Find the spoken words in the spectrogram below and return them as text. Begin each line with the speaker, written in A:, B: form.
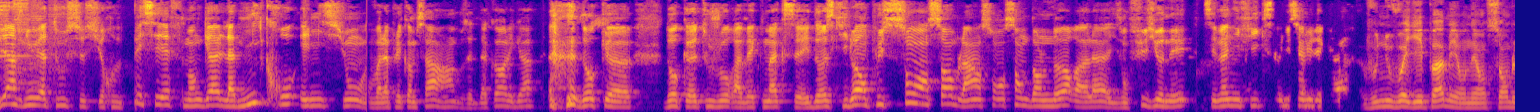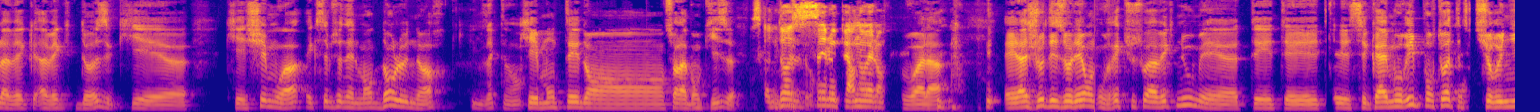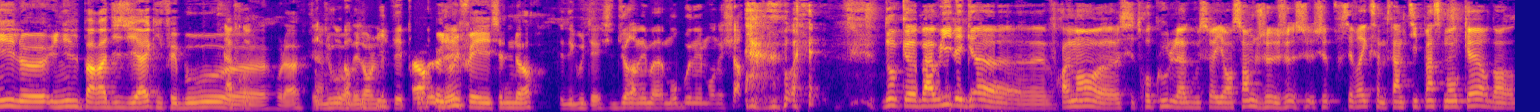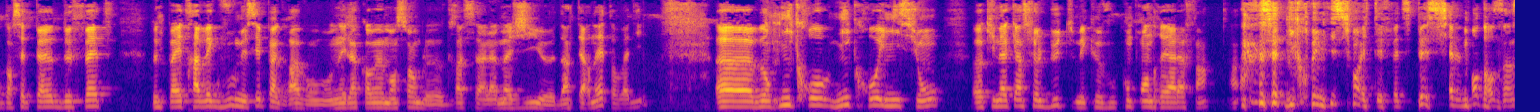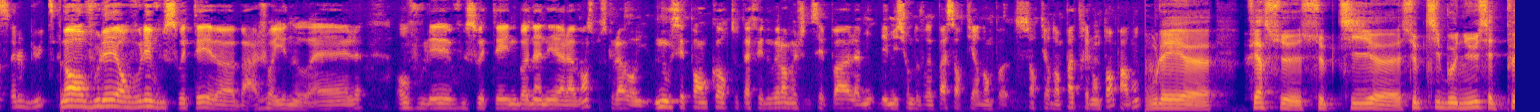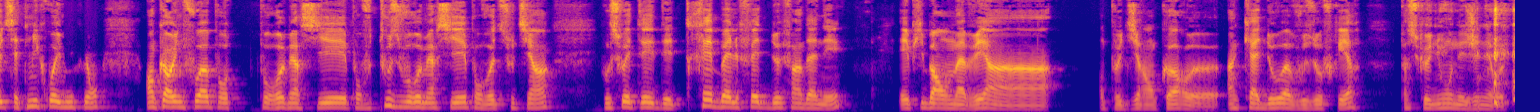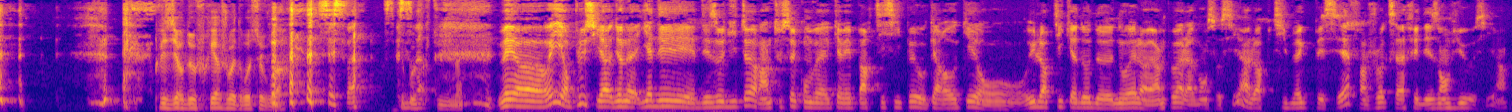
A: Bienvenue à tous sur PCF Manga, la micro-émission. On va l'appeler comme ça, hein, vous êtes d'accord les gars? Donc, euh, donc euh, toujours avec Max et Doz qui là en plus sont ensemble, hein, sont ensemble dans le Nord. Ah, là, ils ont fusionné. C'est magnifique. Salut, salut les gars.
B: Vous ne nous voyez pas, mais on est ensemble avec avec Doz qui est euh, qui est chez moi exceptionnellement dans le Nord.
C: Exactement.
B: Qui est monté dans sur la banquise.
A: Parce que Doz c'est le Père Noël. En fait.
B: Voilà. Et là, Jo, désolé, on voudrait que tu sois avec nous, mais euh, t'es, t'es, t'es- c'est quand même horrible pour toi. T'es sur une île, euh, une île paradisiaque, il fait beau,
A: C'est
B: euh, voilà. Et
A: C'est
B: nous, on est dans le. Alors que il fait, c'est le Nord. T'es dégoûté.
C: J'ai dû ramener ma- mon bonnet, mon écharpe.
A: ouais. Donc euh, bah oui les gars, euh, vraiment euh, c'est trop cool là que vous soyez ensemble. Je, je, je- c'est vrai que ça me fait un petit pincement au cœur dans, dans cette période de fête de ne pas être avec vous, mais c'est pas grave. On, est là quand même ensemble euh, grâce à la magie euh, d'internet, on va dire. Euh, donc micro micro émission qui n'a qu'un seul but, mais que vous comprendrez à la fin. hein. Cette micro émission a été faite spécialement dans un seul but. Non, on voulait on voulait vous souhaiter euh, bah, joyeux Noël, on voulait vous souhaiter une bonne année à l'avance parce que là, nous, c'est pas encore tout à fait nouvel an, mais je ne sais pas, l'émission devrait pas sortir dans, sortir dans pas très longtemps, pardon.
B: On voulait euh, faire ce, ce petit, euh, ce petit bonus, cette, cette micro émission. Encore une fois, pour, pour remercier, pour tous vous remercier pour votre soutien. Vous souhaiter des très belles fêtes de fin d'année. Et puis, bah, on avait un, on peut dire encore euh, un cadeau à vous offrir parce que nous, on est généreux. Plaisir d'offrir, joie de recevoir.
A: c'est ça. C'est
C: C'est beau
A: ça. Mais euh, oui, en plus, il y, a, y a, y a des, des auditeurs, hein, tous ceux qui avaient participé au karaoké ont eu leur petit cadeau de Noël un peu à l'avance aussi, hein, leur petit mug PCF. Hein, je vois que ça a fait des envieux aussi. Hein.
